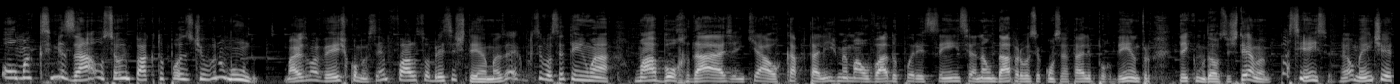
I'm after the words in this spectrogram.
ou maximizar o seu impacto positivo no mundo mais uma vez, como eu sempre falo sobre esses temas, é que se você tem uma, uma abordagem que ah, o capitalismo é malvado por essência, não dá para você consertar ele por dentro, tem que mudar o sistema, paciência. Realmente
